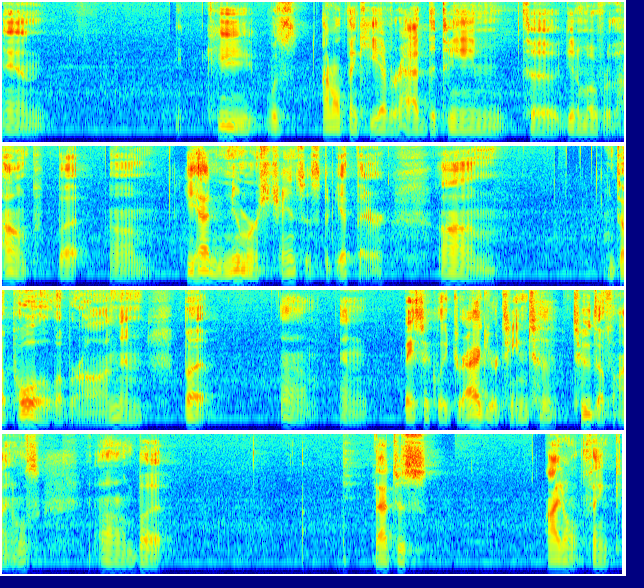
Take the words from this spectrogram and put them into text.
and he was I don't think he ever had the team to get him over the hump, but um, he had numerous chances to get there, um, to pull LeBron, and but um, and basically drag your team to to the finals, um, but that just I don't think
